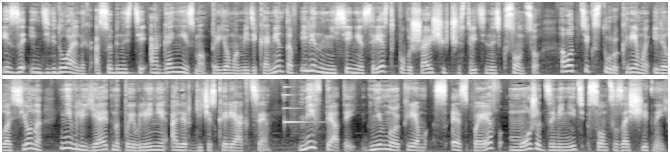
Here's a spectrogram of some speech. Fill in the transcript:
из-за индивидуальных особенностей организма, приема медикаментов или нанесения средств, повышающих чувствительность к солнцу. А вот текстура крема или лосьона не влияет на появление аллергической реакции. Миф пятый. Дневной крем с SPF может заменить солнцезащитный.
